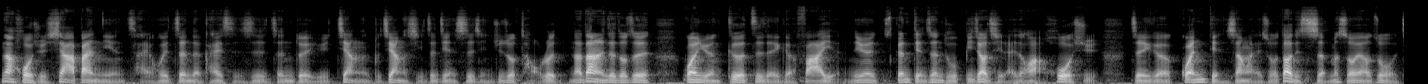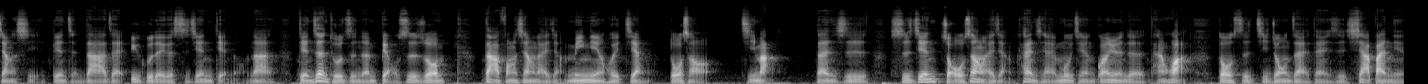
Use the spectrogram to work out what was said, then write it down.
那或许下半年才会真的开始是针对于降不降息这件事情去做讨论。那当然，这都是官员各自的一个发言，因为跟点阵图比较起来的话，或许这个观点上来说，到底什么时候要做降息，变成大家在预估的一个时间点哦。那点阵图只能表示说，大方向来讲，明年会降多少几码。但是时间轴上来讲，看起来目前官员的谈话都是集中在，但是下半年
